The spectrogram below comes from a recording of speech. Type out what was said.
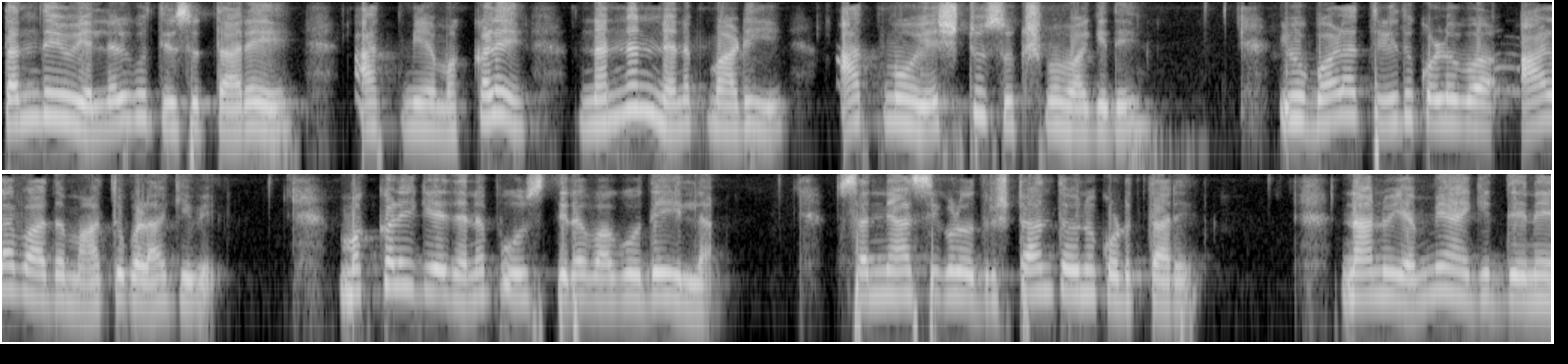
ತಂದೆಯು ಎಲ್ಲರಿಗೂ ತಿಳಿಸುತ್ತಾರೆ, ಆತ್ಮೀಯ ಮಕ್ಕಳೇ, ನನ್ನನ್ನು ನೆನಪು ಮಾಡಿ, ಆತ್ಮವು ಎಷ್ಟು ಸೂಕ್ಷ್ಮವಾಗಿದೆ. ಇವು ಬಹಳ ತಿಳಿದುಕೊಳ್ಳುವ ಆಳವಾದ ಮಾತುಗಳಾಗಿವೆ. ಮಕ್ಕಳಿಗೆ ನೆನಪು ಸ್ಥಿರವಾಗುವುದೇ ಇಲ್ಲ. ಸನ್ಯಾಸಿಗಳು ದೃಷ್ಟಾಂತವನ್ನು ಕೊಡುತ್ತಾರೆ. ನಾನು ಎಮ್ಮೆ ಆಗಿದ್ದೇನೆ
